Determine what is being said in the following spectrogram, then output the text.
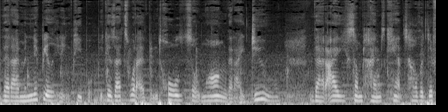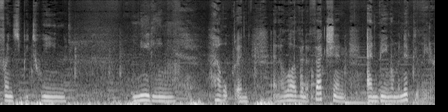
that I'm manipulating people because that's what I've been told so long that I do that I sometimes can't tell the difference between needing help and, and a love and affection and being a manipulator.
